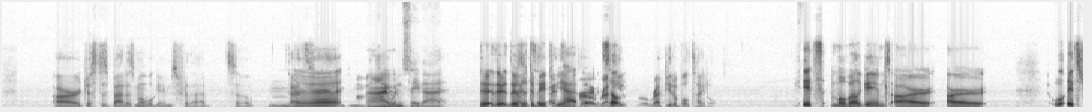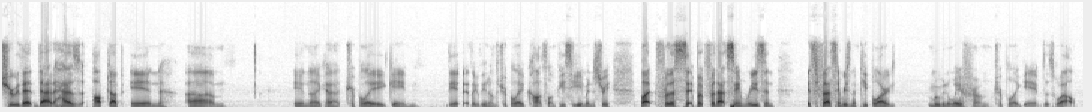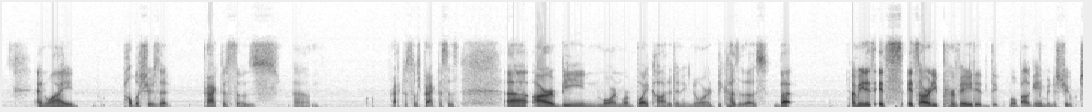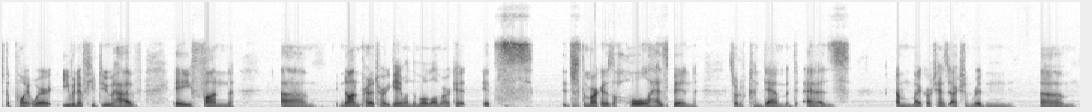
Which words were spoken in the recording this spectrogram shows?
are just as bad as mobile games for that. So Hmm. that's Uh, it i wouldn't say that There, there, there's a I'd say- debate to I'd be had there. A So a reputable title. it's mobile games are are well it's true that that has popped up in um in like a AAA game the like you know the AAA console and PC game industry but for the but for that same reason it's for that same reason that people are moving away from AAA games as well and why publishers that practice those um, practice those practices uh, are being more and more boycotted and ignored because of those but I mean, it's it's it's already pervaded the mobile game industry to the point where even if you do have a fun, um, non-predatory game on the mobile market, it's it just the market as a whole has been sort of condemned as a microtransaction ridden um,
